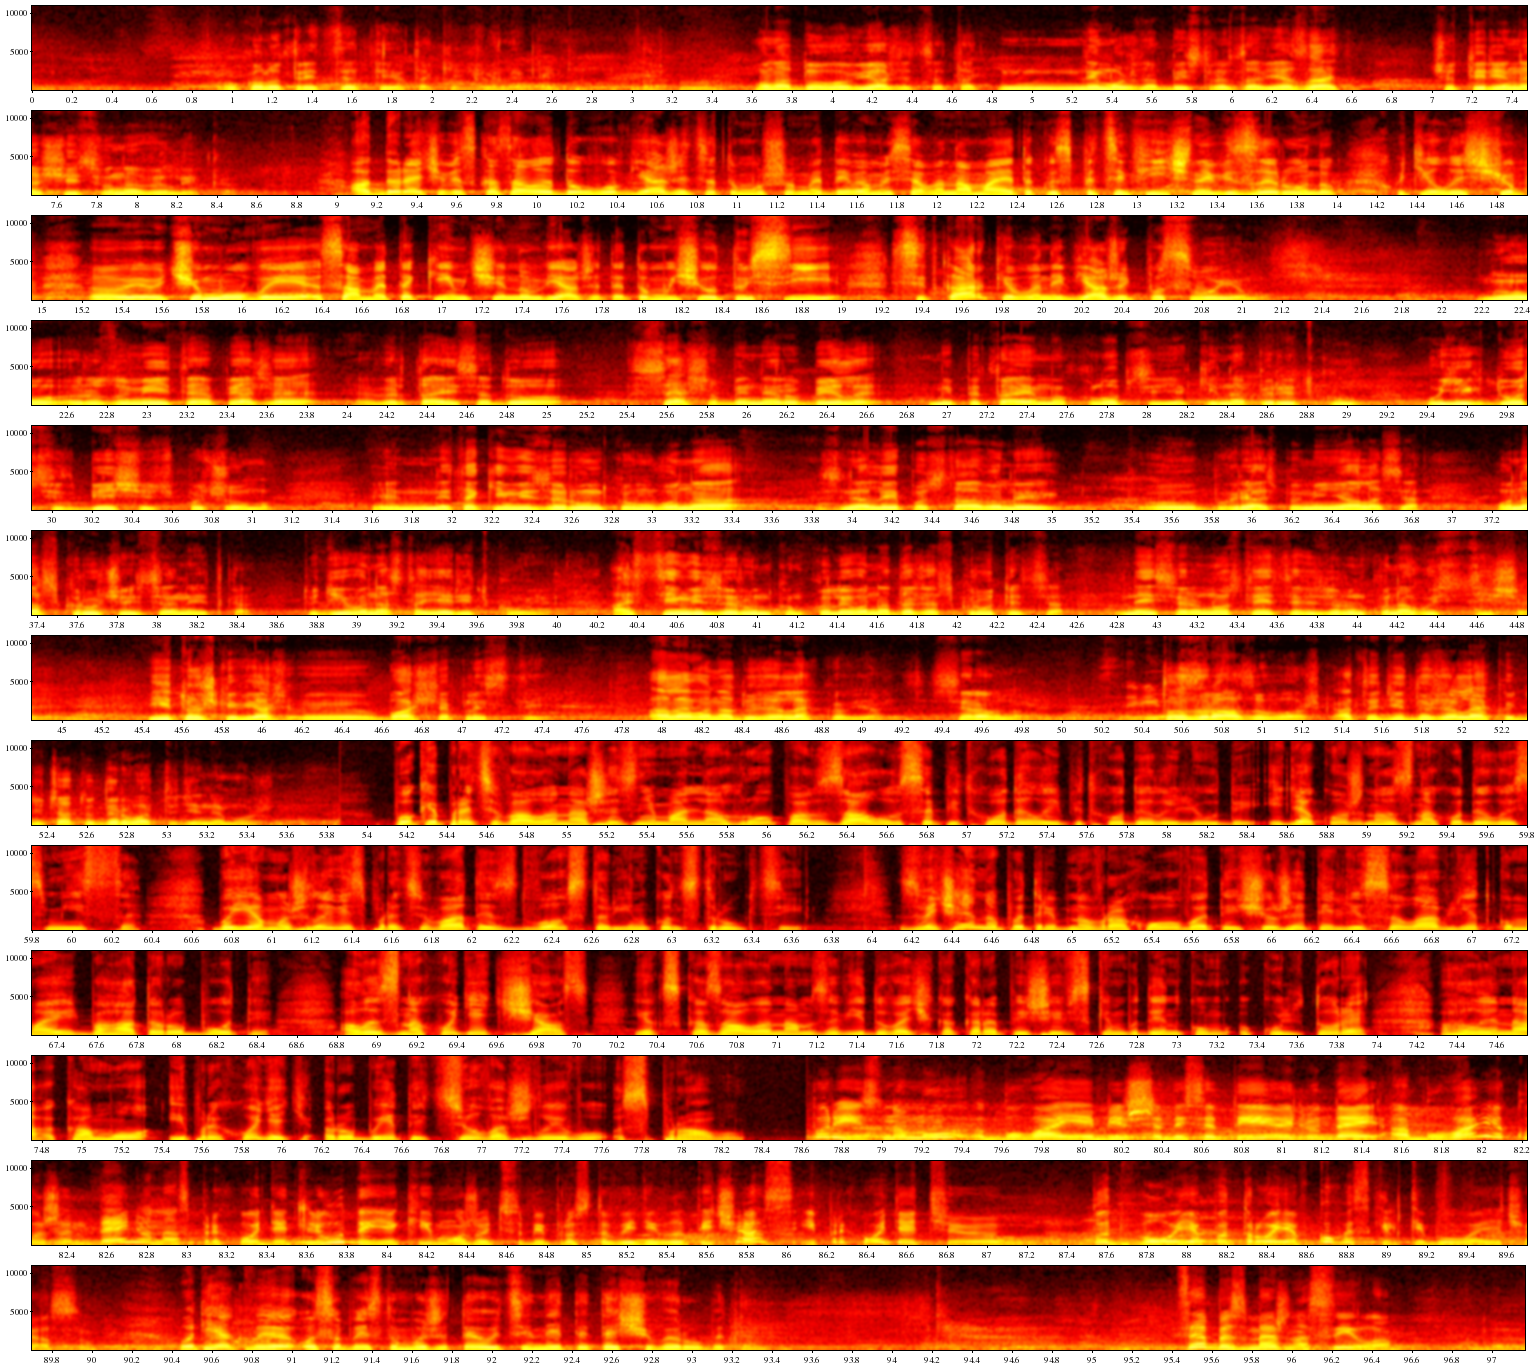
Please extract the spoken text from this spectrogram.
Около 30 таких великих. Да. Вона довго в'яжеться, так не можна швидко зав'язати. 4 на 6 вона велика. А до речі, ви сказали, довго в'яжеться, тому що ми дивимося, вона має такий специфічний візерунок. Хотілося, щоб е, чому ви саме таким чином в'яжете? Тому що от усі сіткарки вони в'яжуть по-своєму. Ну, розумієте, опять же, вертаюся до все, що ми не робили, ми питаємо хлопців, які напередку. У їх досвід більше по чому. Е, Не таким візерунком вона зняли, поставили, грязь помінялася, вона скручується нитка, тоді вона стає рідкою. А з цим візерунком, коли вона навіть скрутиться, в неї все одно стається візерунок, вона густішає. І трошки е, важче плести. Але вона дуже легко в'яжеться, все одно. То зразу важко, а тоді дуже легко дівчат дервати тоді не можна. Поки працювала наша знімальна група, в залу все підходили і підходили люди, і для кожного знаходилось місце, бо є можливість працювати з двох сторін конструкції. Звичайно, потрібно враховувати, що жителі села влітку мають багато роботи, але знаходять час, як сказала нам завідувачка Карапішівським будинком культури Галина Камо, і приходять робити цю важливу справу. По-різному буває більше десяти людей, а буває кожен день у нас приходять люди, які можуть собі просто виділити час і приходять е, по двоє, по троє, в кого скільки буває часу. От як ви особисто можете оцінити те, що ви робите? Це безмежна сила.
